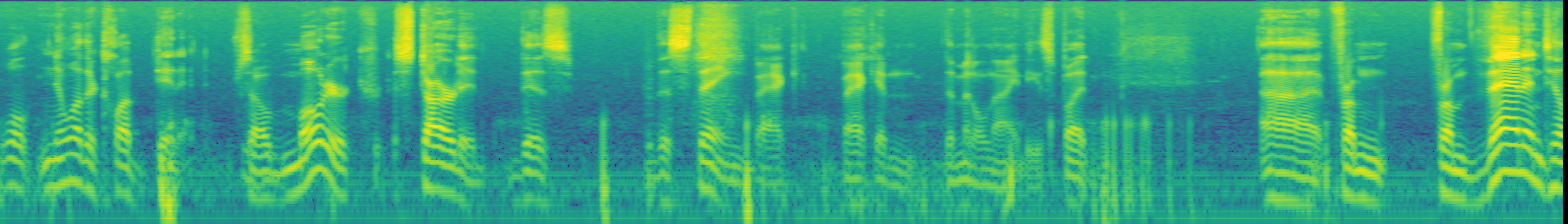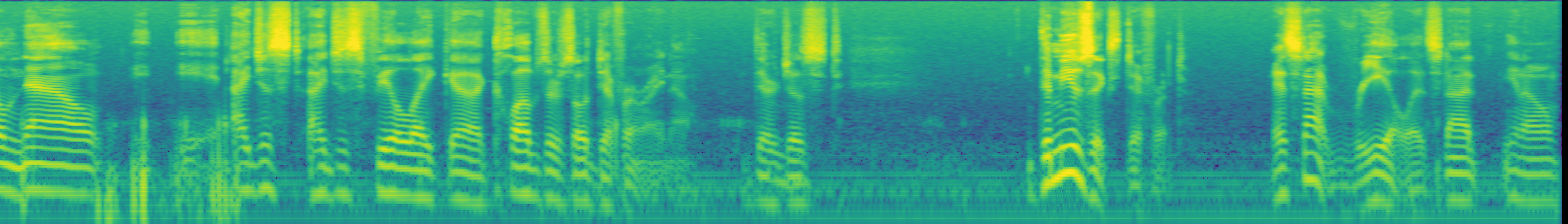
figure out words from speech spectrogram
Well, no other club did it. So hmm. Motor started this this thing back back in the middle 90s, but uh, from from then until now, I just I just feel like uh, clubs are so different right now. They're just the music's different. It's not real. It's not you know.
